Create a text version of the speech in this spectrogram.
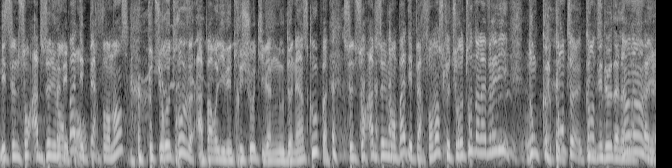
mais ce ne sont absolument pas des performances que tu retrouves, à part Olivier Truchot qui vient de nous donner un scoop, ce ne sont absolument pas des performances que tu retrouves dans la vraie vie. Donc quand quand d'Alain non non mais,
